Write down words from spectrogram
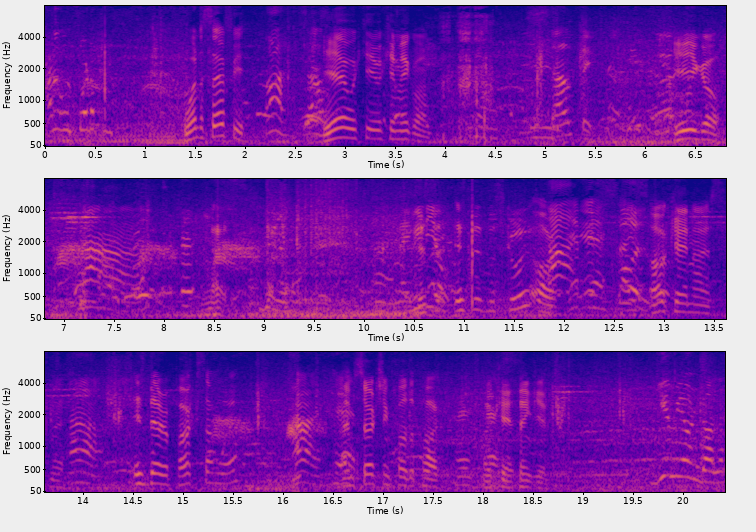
Ano, un photo please. Want a selfie? Ah, Yeah, we can, we can make one. selfie. Here you go. Ah, Nice. My Is, video. this- is this the school or? Ah, yes, cool. Okay, nice, nice. Ah, Is there a park somewhere? ah, yes. I'm searching for the park. Yes, Okay, thank you. Give me one dollar.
